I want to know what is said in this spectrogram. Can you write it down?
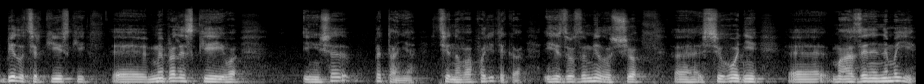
Білоцерківський, е, ми брали з Києва. Інше питання цінова політика. І зрозуміло, що е, сьогодні магазини не мої.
